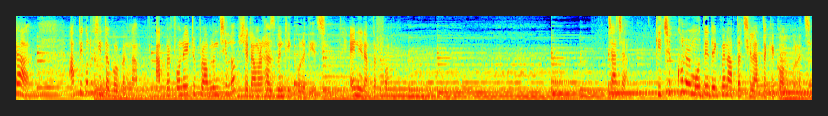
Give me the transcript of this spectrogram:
চাচা আপনি কোনো চিন্তা করবেন না। আপনার ফোনে একটু প্রবলেম ছিল সেটা আমার হাজবেন্ড ঠিক করে দিয়েছে। এই নিন আপনার ফোন চাচা কিছুক্ষণের মধ্যে দেখবেন আপনার ছেলে আপনাকে কল করেছে।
